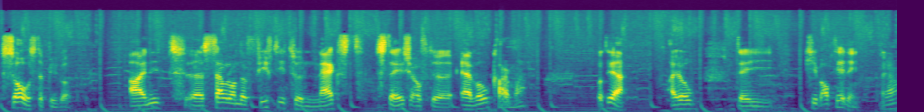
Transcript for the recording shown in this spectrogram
souls to people. I need uh, 750 to next stage of the evil karma. But yeah, I hope they keep updating. Yeah.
